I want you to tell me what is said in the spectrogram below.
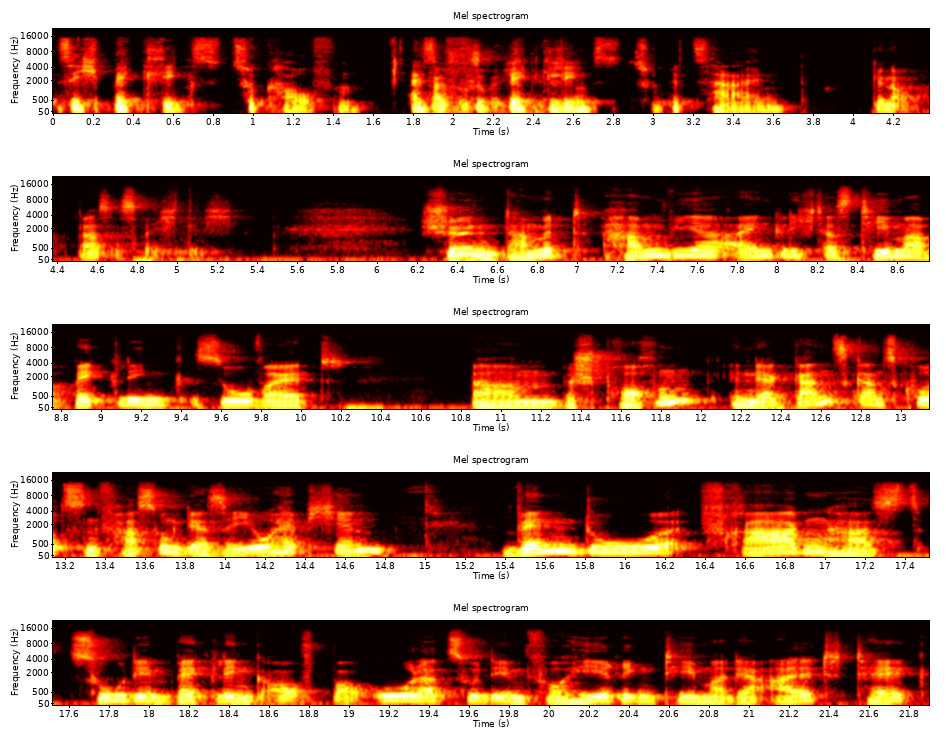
sich Backlinks zu kaufen, also für richtig. Backlinks zu bezahlen. Genau, das ist richtig. Schön, damit haben wir eigentlich das Thema Backlink soweit ähm, besprochen in der ganz, ganz kurzen Fassung der SEO-Häppchen. Wenn du Fragen hast zu dem Backlink-Aufbau oder zu dem vorherigen Thema der Alt-Tags,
